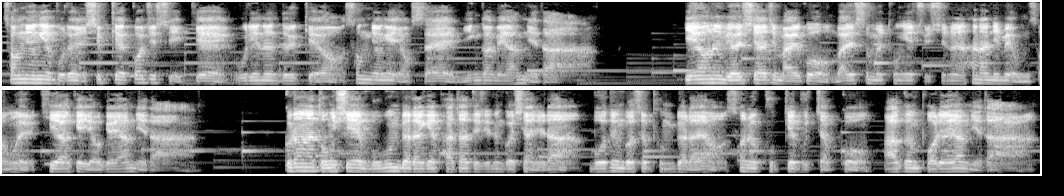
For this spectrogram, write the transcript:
성령의 불은 쉽게 꺼질 수 있기에 우리는 늘 깨어 성령의 역사에 민감해야 합니다. 예언을 멸시하지 말고 말씀을 통해 주시는 하나님의 음성을 귀하게 여겨야 합니다. 그러나 동시에 무분별하게 받아들이는 것이 아니라 모든 것을 분별하여 선을 굳게 붙잡고 악은 버려야 합니다.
